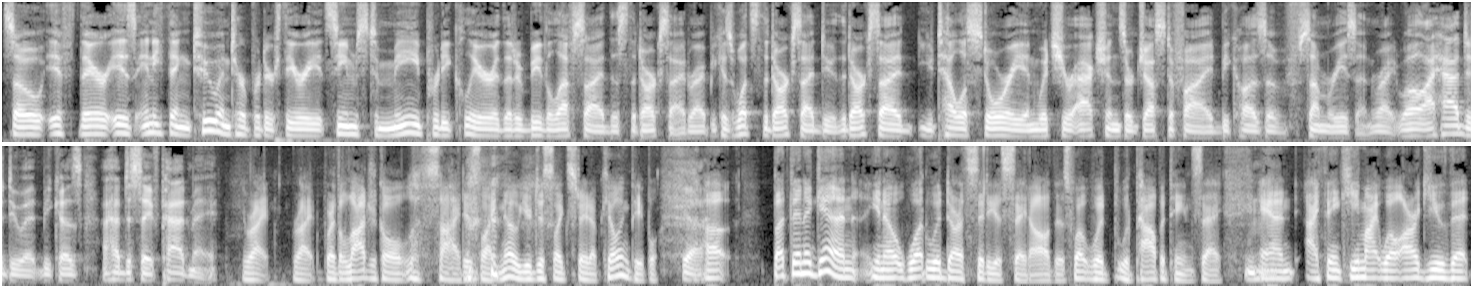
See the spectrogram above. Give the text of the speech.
So if there is anything to interpreter theory, it seems to me pretty clear that it would be the left side that's the dark side, right? Because what's the dark side do? The dark side, you tell a story in which your actions are justified because of some reason, right? Well, I had to do it because I had to save Padme. Right, right. Where the logical side is like, no, you're just like straight up killing people. Yeah. Uh, but then again, you know, what would Darth Sidious say to all this? What would, would Palpatine say? Mm-hmm. And I think he might well argue that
